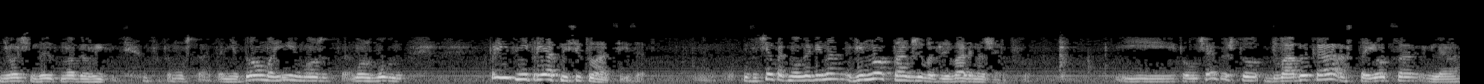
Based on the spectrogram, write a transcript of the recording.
не очень дают много выпить, потому что это не дома и может, может быть появиться неприятные ситуации из этого. Зачем так много вина? Вино также возливали на жертву. И получается, что два быка остается для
